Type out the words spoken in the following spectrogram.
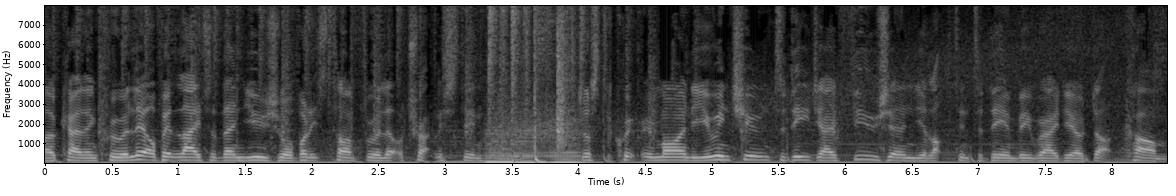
Okay, then crew, a little bit later than usual, but it's time for a little track listing. Just a quick reminder, you're in tune to DJ FuZion, you're locked into dnbradio.com.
